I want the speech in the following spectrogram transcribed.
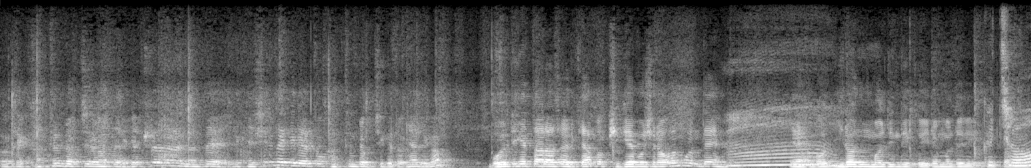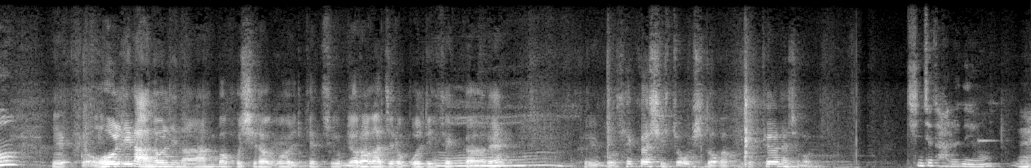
이렇게 같은 벽지를 갖다 이렇게 표현했는데 이렇게 흰색이라도 같은 벽지거든요 지금 몰딩에 따라서 이렇게 한번 비교해 보시라고 한 건데 아. 예 뭐 이런 몰딩도 있고 이런 몰딩도 있고 그쵸. 예, 그 어울리나 안 어울리나 한번 보시라고 이렇게 지금 여러 가지로 몰딩 색깔에 어. 그리고 색깔씩 조금씩 넣어갖고 표현해 준 겁니다. 진짜 다르네요. 네.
